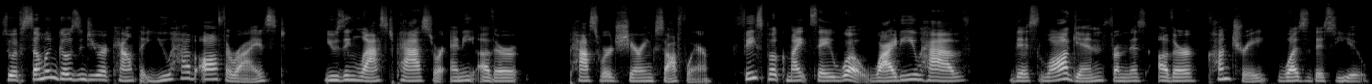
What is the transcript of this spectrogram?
So if someone goes into your account that you have authorized using LastPass or any other password sharing software, Facebook might say, Whoa, why do you have this login from this other country? Was this you?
